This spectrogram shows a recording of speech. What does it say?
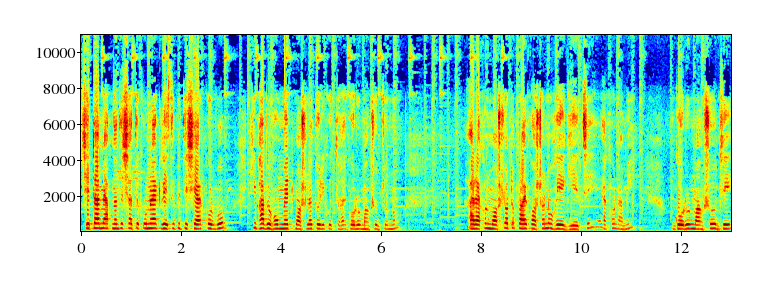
সেটা আমি আপনাদের সাথে কোনো এক রেসিপিতে শেয়ার করব, কীভাবে হোমমেড মশলা তৈরি করতে হয় গরুর মাংসর জন্য। আর এখন মশলাটা প্রায় কষানো হয়ে গিয়েছে। এখন আমি গরুর মাংস যে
